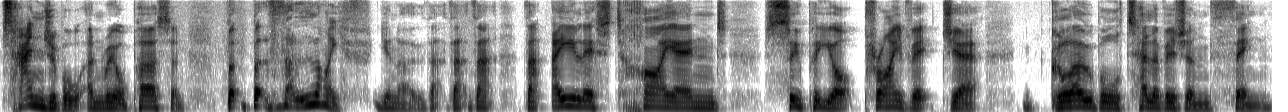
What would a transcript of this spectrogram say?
tangible and real person. But but the life, you know, that that that that A list high end super yacht private jet global television thing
